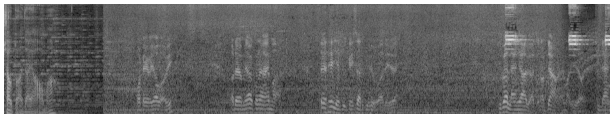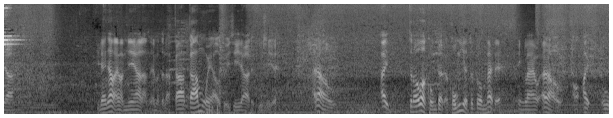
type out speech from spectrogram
ရှောက်သွားကြရအောင်ပါဟိုတယ်ကိုရောက်ပါပြီဟိုတယ်မြောက်ခုနအဲ့မှာတဲထဲရင်ဘူးကိစ္စတခုဖြစ်သွားသေးတယ်ဒီဘက်လမ်းကြားပြကျွန်တော်ပြမယ်အဲ့မှာဒီတော့ဒီလမ်းကြားဒီလမ်းကြားကအဲ့မှာမြင်ရတာအဲ့မှာတလားကားကားမဝင်အောင်ဆိုရေးတာတခုရှိတယ်အဲ့ဒါကိုအဲ့ကျွန်တော်ကခုံတက်တယ်ခုံကြီးကတော်တော်မတ်တယ် အင်္ဂလန်ကိုအဲ့ဒါကိုအဲ့ဟို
